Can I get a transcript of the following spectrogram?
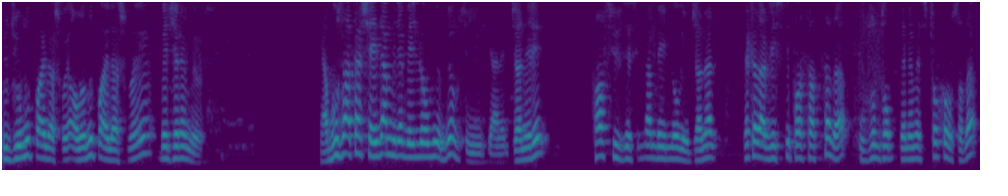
hücumu paylaşmayı, alanı paylaşmayı beceremiyoruz. Ya bu zaten şeyden bile belli oluyor biliyor musun Yiğit yani. Caner'in pas yüzdesinden belli oluyor. Caner ne kadar riskli pas atsa da uzun top denemesi çok olsa da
